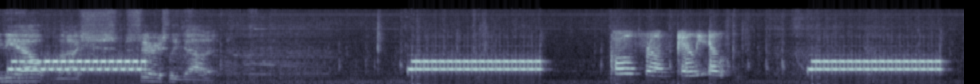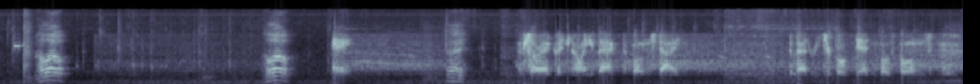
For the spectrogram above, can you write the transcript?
DL, but I seriously doubt it. Call from Kelly L. Hello? Hello? Hey, Hey. I'm sorry I couldn't call you back. The phones died. The batteries are both dead in both phones.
